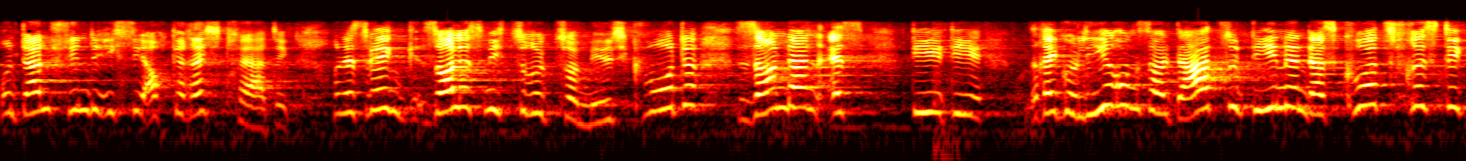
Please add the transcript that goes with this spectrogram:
und dann finde ich sie auch gerechtfertigt. Deswegen soll es nicht zurück zur Milchquote, sondern es die Regulierung soll dazu dienen, dass kurzfristig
